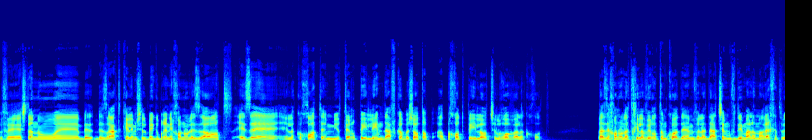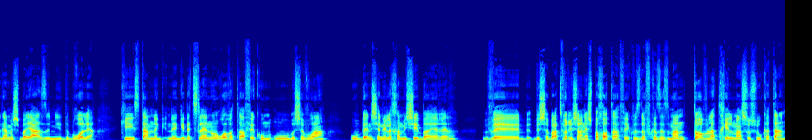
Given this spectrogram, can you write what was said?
ויש לנו אה, בעזרת כלים של ביג בריין יכולנו לזהות איזה לקוחות הם יותר פעילים דווקא בשעות הפחות פעילות של רוב הלקוחות. ואז יכולנו להתחיל להעביר אותם קודם ולדעת שהם עובדים על המערכת וגם יש בעיה אז הם ידברו עליה. כי סתם נגיד אצלנו רוב ה traffic הוא, הוא בשבוע הוא בין שני לחמישי בערב ובשבת וראשון יש פחות traffic וזה דווקא זה זמן טוב להתחיל משהו שהוא קטן.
